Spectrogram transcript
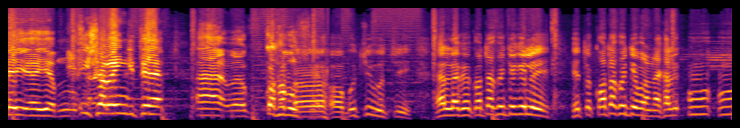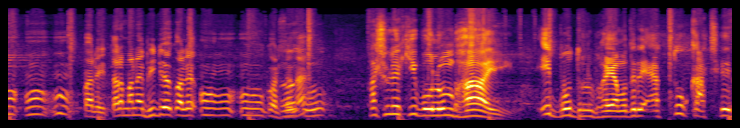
এই ইশারা ইঙ্গিতে কথা বলছে। বুঝছি বুঝছি। এর লাগে কথা কইতে গেলে হে তো কথা কইতে পারে না খালি উ উ উ উ করে। তার মানে ভিডিও কলে উ উ উ করছে না? আসলে কি বলুম ভাই? এই বদরুল ভাই আমাদের এত কাছের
